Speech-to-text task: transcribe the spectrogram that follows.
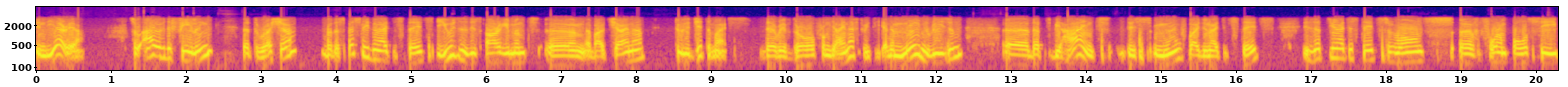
in the area. So I have the feeling that Russia, but especially the United States, uses this argument um, about China to legitimize their withdrawal from the INF Treaty. And the main reason uh, that's behind this move by the United States is that the United States wants a foreign policy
